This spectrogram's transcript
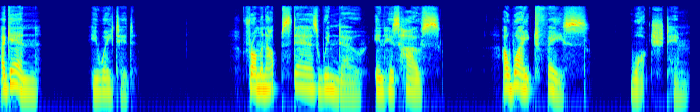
Again, he waited. From an upstairs window in his house, a white face watched him.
